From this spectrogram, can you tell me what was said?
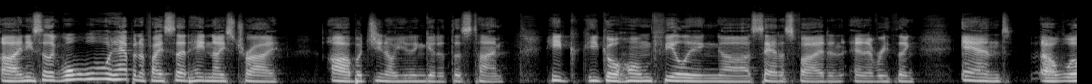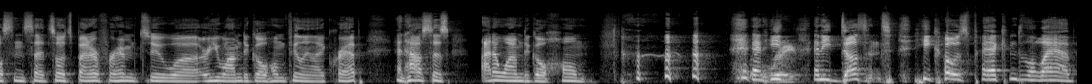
Uh, and he said, like, well, what would happen if I said, hey, nice try? Uh, but you know, you didn't get it this time. He'd he'd go home feeling uh, satisfied and, and everything. And uh, Wilson said, so it's better for him to, uh, or you want him to go home feeling like crap. And House says, I don't want him to go home. and he Right. and he doesn't. He goes back into the lab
